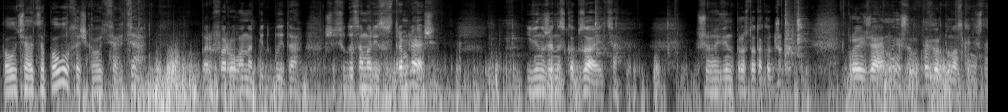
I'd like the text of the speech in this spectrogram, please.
Получається полосочка оця, ця перфорована, підбита, що сюди саморіз встромляєш і він вже не скобзається. Що він просто так от джук проїжджає. Ну і шуруповерт у нас, звісно.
